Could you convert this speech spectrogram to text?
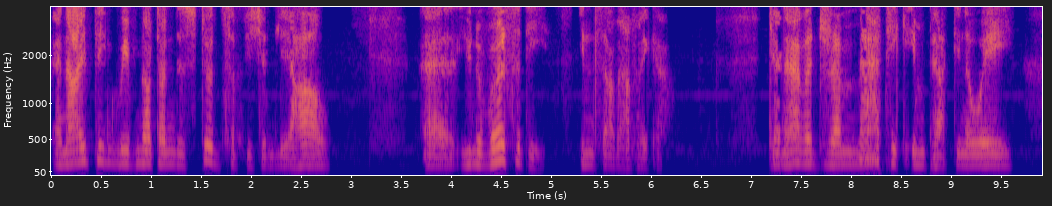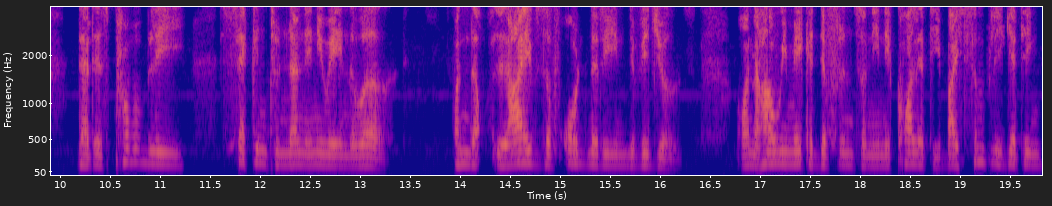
And I think we've not understood sufficiently how uh, universities in South Africa can have a dramatic impact in a way that is probably second to none anywhere in the world on the lives of ordinary individuals, on how we make a difference on inequality by simply getting,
